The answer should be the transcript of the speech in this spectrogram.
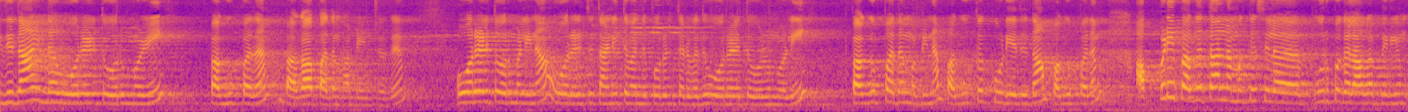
இதுதான் இந்த ஓரெழுத்து ஒரு மொழி பகுப்பதம் பகாபதம் அப்படின்றது. ஓரெழுத்து ஒரு மொழினா ஓரெழுத்து தனித்து வந்து பொருள் தருவது ஓரெழுத்து ஒரு மொழி பகுப்பதம் அப்படின்னா பகுக்கக்கூடியது தான் பகுப்பதம். அப்படி பகுத்தால் நமக்கு சில உறுப்புகளாக பிரியும்.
